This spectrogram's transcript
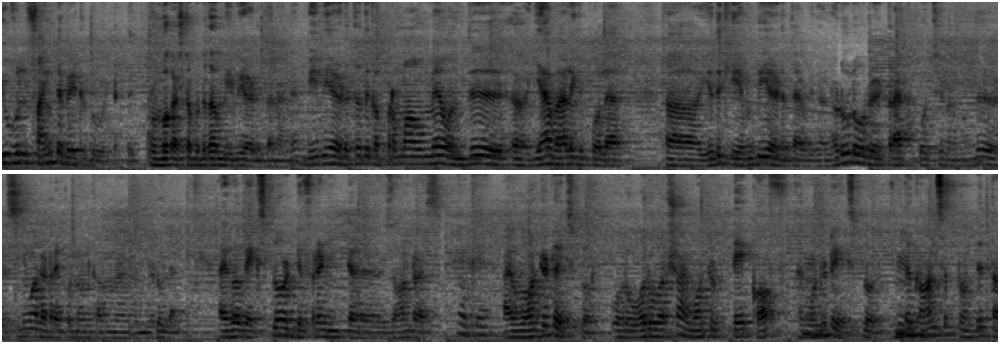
you will find a way to do it ரொம்ப கஷ்டப்பட்டு தான் பிபிஏ எடுத்தேன் நான். பிபிஏ எடுத்ததுக்கு அப்புறமாவுமே வந்து ஏன் வேலைக்கு போகல எதுக்கு எம்பிஏ எடுத்தேன் அப்படின்னா நடுவில் ஒரு ட்ராக் போச்சு. நான் வந்து சினிமாவில் ட்ரை பண்ணணும்னு கிளம்புனேன் நடுவில். I have explore different genres okay I wanted to explore ஒரு ஒரு வருஷம் I want to take off I wanted to explore இந்த கான்செப்ட் வந்து த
